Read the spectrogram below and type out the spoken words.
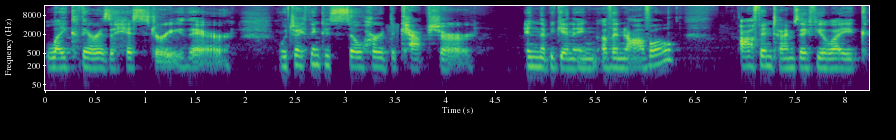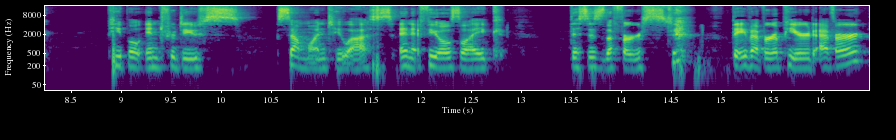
like there is a history there, which I think is so hard to capture in the beginning of a novel. Oftentimes, I feel like people introduce someone to us and it feels like this is the first they've ever appeared ever.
